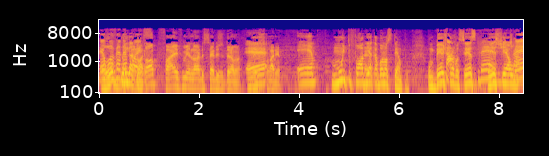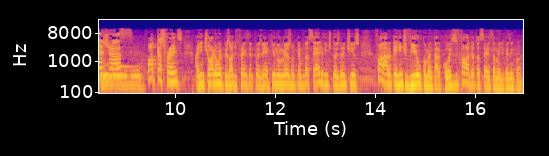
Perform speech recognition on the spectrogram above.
Eu vou ver depois. Top 5 melhores séries de drama É. da história. É muito foda e É. acabou nosso tempo. Um beijo Tá. pra vocês. Beijo, este é o, o Podcast Friends. A gente olha um episódio de Friends, depois vem aqui no mesmo tempo da série, 22 minutinhos, falar o que a gente viu, comentar coisas e falar de outras séries também de vez em quando.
